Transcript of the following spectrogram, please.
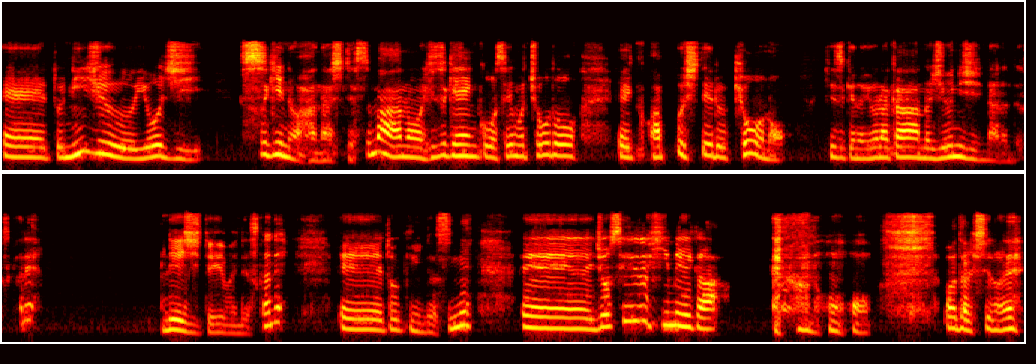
えっ、と、24時過ぎの話です。まあ、あの、日付変更性もちょうど、えー、アップしている今日の日付の夜中の12時になるんですかね。0時と言えばいいんですかね。えー、時にですね、えー、女性の悲鳴が あの、私のね、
